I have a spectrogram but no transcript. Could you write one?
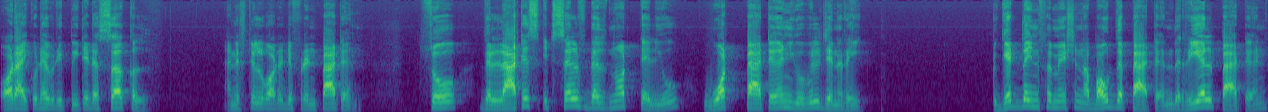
or I could have repeated a circle and still got a different pattern. So, the lattice itself does not tell you what pattern you will generate. To get the information about the pattern, the real pattern,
